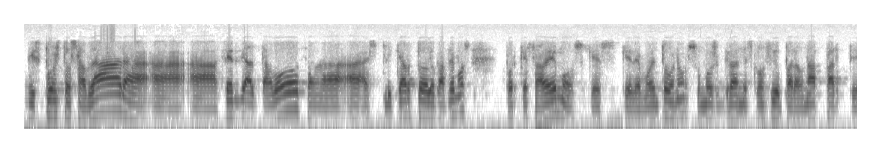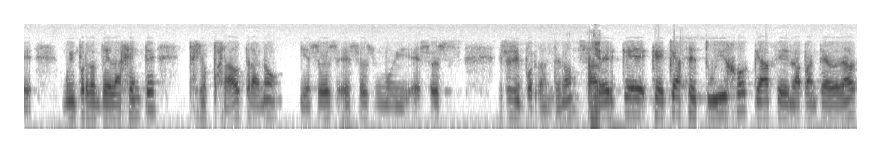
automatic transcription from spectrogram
dispuestos a hablar, a, hacer de altavoz, a, explicar todo lo que hacemos, porque sabemos que es que de momento bueno somos gran desconocido para una parte muy importante de la gente, pero para otra no. Y eso es eso es muy eso es eso es importante, ¿no? Saber qué, qué, qué, hace tu hijo, qué hace en la pantalla de ordenador,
